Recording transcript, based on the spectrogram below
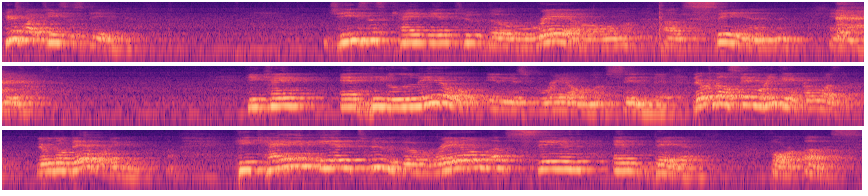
Here's what Jesus did. Jesus came into the realm of sin and death. He came and he lived in this realm of sin and death. There was no sin where he came from, was there? There was no death where he came from. He came into the realm of sin and death for us.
